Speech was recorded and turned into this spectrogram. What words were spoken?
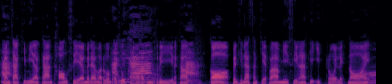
ค่ะหลังจากที่มีอาการท้องเสียไม่ได้มาร่วมประชุมคณะหายหรือยังรัฐมนตรีนะครับค่ะก็เป็นที่น่าสังเกตว่ามีสีหน้าที่อิดโรยเล็กน้อยอ๋อ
